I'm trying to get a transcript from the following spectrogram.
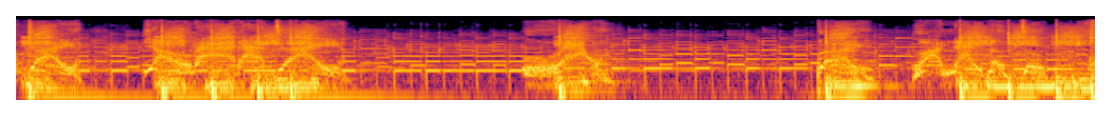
someday Humanity Will Be unable to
